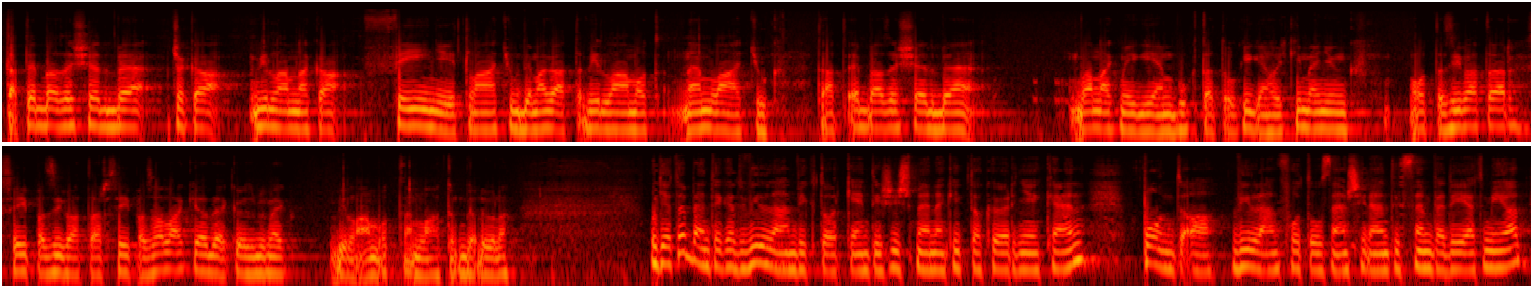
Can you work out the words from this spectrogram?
Tehát ebben az esetben csak a villámnak a fényét látjuk, de magát a villámot nem látjuk. Tehát ebben az esetben vannak még ilyen buktatók, igen, hogy kimenjünk, ott az ivatar, szép az ivatar, szép az alakja, de közben meg villámot nem látunk belőle. Ugye többen téged Villám Viktorként is ismernek itt a környéken, pont a villámfotózás iránti szenvedélyet miatt,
